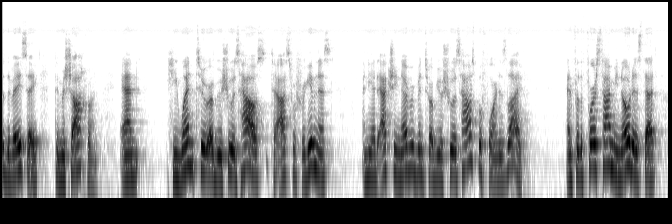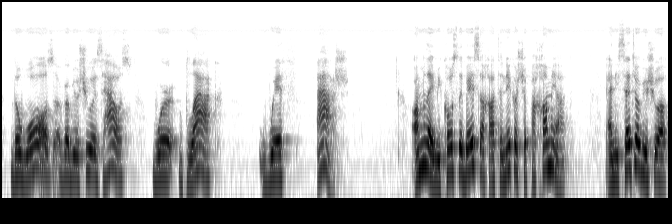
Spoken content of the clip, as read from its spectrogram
Devese de Meshachron. And he went to Rabbi Yeshua's house to ask for forgiveness, and he had actually never been to Rabbi Yeshua's house before in his life. And for the first time, he noticed that the walls of Rabbi Yeshua's house were black with ash. And he said to Rabbi Yeshua,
